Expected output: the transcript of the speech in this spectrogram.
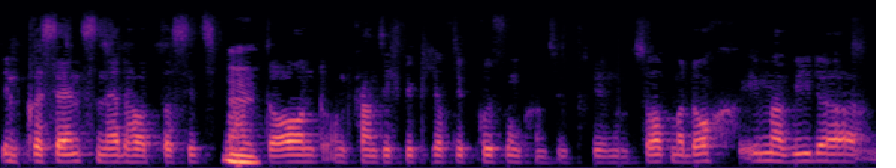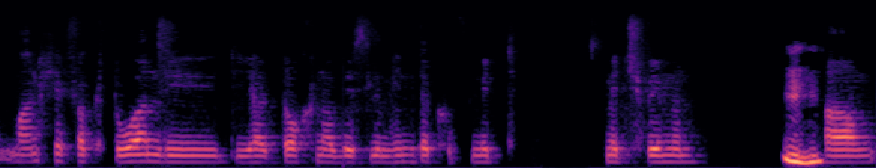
in Präsenz nicht hat. Da sitzt man mhm. halt da und, und kann sich wirklich auf die Prüfung konzentrieren. Und so hat man doch immer wieder manche Faktoren, die, die halt doch noch ein bisschen im Hinterkopf mit, mitschwimmen. Mhm. Ähm,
